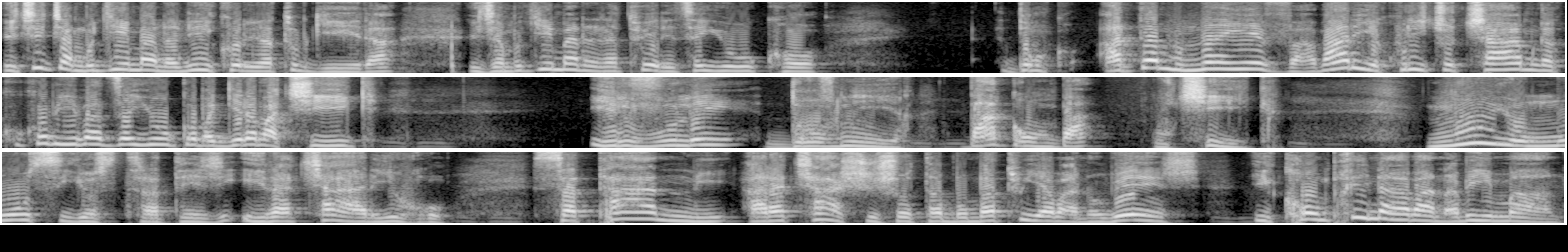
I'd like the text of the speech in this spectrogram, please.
iki jambo ry'imana riko riratubwira ijambo ry'imana riratweretse yuko adamu na eva bariye kuri icyo camwa kuko bibaza yuko bagira bacike. Irivure dovenire bagomba gucika. N'uyu munsi iyo sitarategi iracyariho satani aracyashishota mu matwi y'abantu benshi ikompri n'abana b'imana.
